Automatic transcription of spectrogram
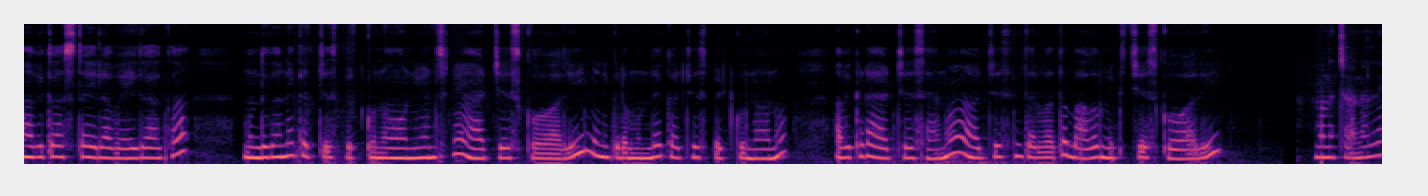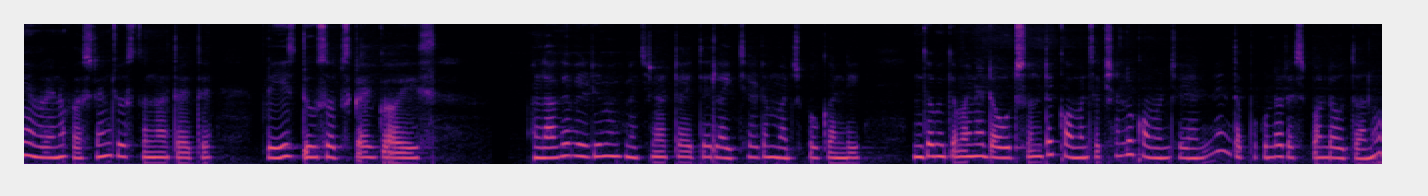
అవి కాస్త ఇలా వేగాక ముందుగానే కట్ చేసి పెట్టుకున్న ఆనియన్స్ని యాడ్ చేసుకోవాలి. నేను ఇక్కడ ముందే కట్ చేసి పెట్టుకున్నాను. అవి ఇక్కడ యాడ్ చేశాను. యాడ్ చేసిన తర్వాత బాగా మిక్స్ చేసుకోవాలి. మన ఛానల్ని ఎవరైనా ఫస్ట్ టైం చూస్తున్నట్టయితే ప్లీజ్ డూ సబ్స్క్రైబ్ గాయస్ అలాగే వీడియో మీకు నచ్చినట్టయితే లైక్ చేయడం మర్చిపోకండి. ఇంకా మీకు ఏమైనా డౌట్స్ ఉంటే కామెంట్ సెక్షన్లో కామెంట్ చేయండి. నేను తప్పకుండా రెస్పాండ్ అవుతాను.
